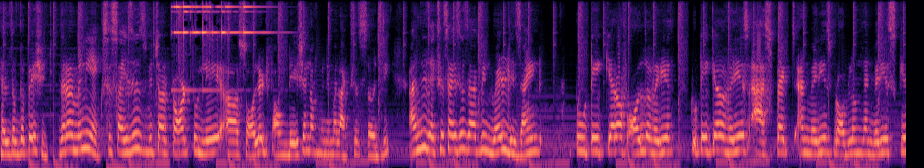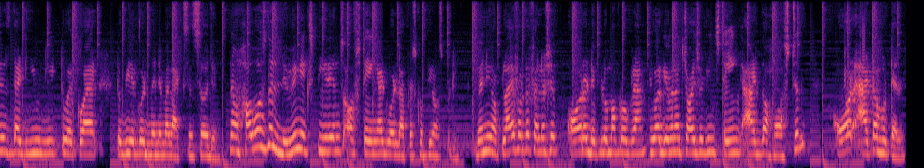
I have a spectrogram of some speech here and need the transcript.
health of the patient. There are many exercises which are taught to lay a solid foundation of minimal access surgery, and these exercises have been well designed to take care of all the various to take care of various aspects and various problems and various skills that you need to acquire to be a good minimal access surgeon. Now, how was the living experience of staying at World Laparoscopy Hospital? When you apply for the fellowship or a diploma program, you are given a choice between staying at the hostel or at a hotel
